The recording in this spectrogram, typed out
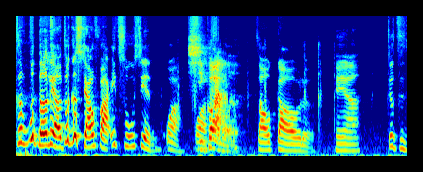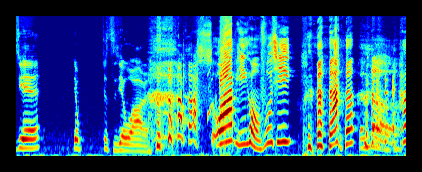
这不得了，这个想法一出现，哇，习哇惯了，糟糕了，对呀、就直接就就直接挖了。挖鼻孔夫妻，真的，哈，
